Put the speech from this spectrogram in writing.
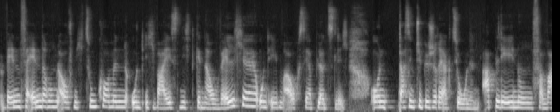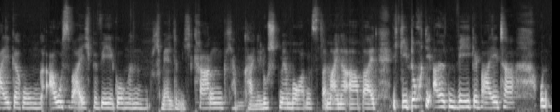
wenn Veränderungen auf mich zukommen und ich weiß nicht genau welche und eben auch sehr plötzlich. Und das sind typische Reaktionen. Ablehnung, Verweigerung, Ausweichbewegungen. Ich melde mich krank, ich habe keine Lust mehr morgens bei meiner Arbeit. Ich gehe doch die alten Wege weiter. Und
